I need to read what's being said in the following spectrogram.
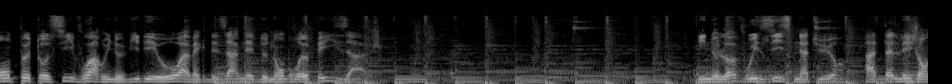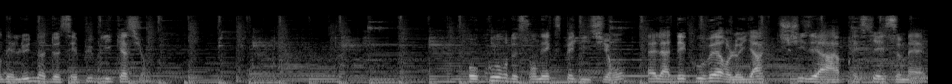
On peut aussi voir une vidéo avec des années de nombreux paysages. In Love with This Nature, a-t-elle légendé l'une de ses publications? Au cours de son expédition, elle a découvert le yacht Chise et a apprécié ce mets,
